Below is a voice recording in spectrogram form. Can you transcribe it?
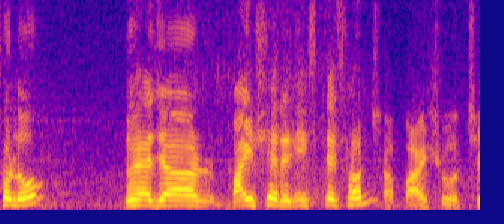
ষোলো দুই হাজার বাইশের রেজিস্ট্রেশন আচ্ছা বাইশে হচ্ছে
